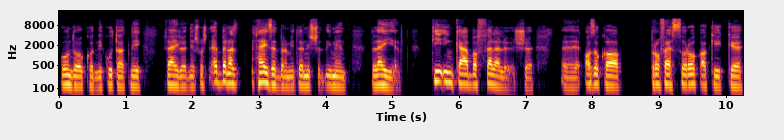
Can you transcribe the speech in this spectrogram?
gondolkodni, kutatni, fejlődni. És most ebben a helyzetben, amit ön is az imént leírt, ki inkább a felelős? Azok a professzorok, akik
